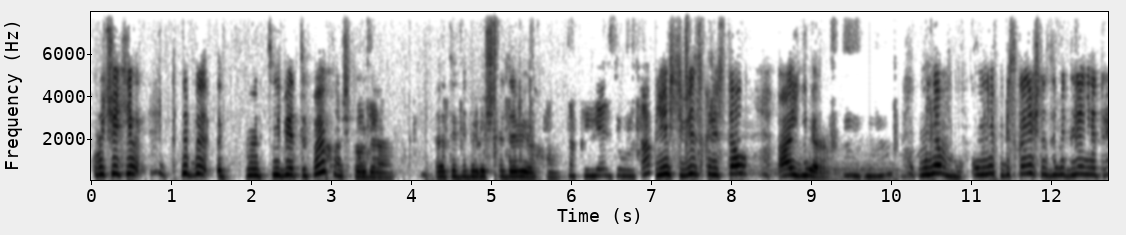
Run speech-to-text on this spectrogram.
Короче, те, ты бы, э, к тебе ты пыхнешь, когда э, ты доберешься до верха. Так, и я сделаю так. У меня есть вид кристалл Айер. Угу. У меня, у меня бесконечное замедление 3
